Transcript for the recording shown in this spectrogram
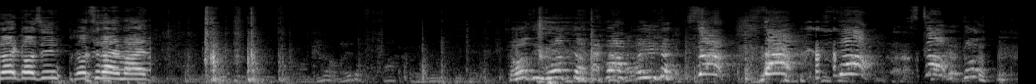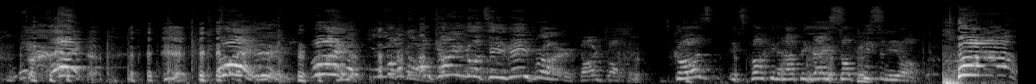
today, Gozzy. Not today, mate. Gozzy, what the fuck are you doing? Stop! Stop! Stop! Stop! Go- Oi! Oi! Oi! I'm coming on TV, bro! Don't drop it. Guys, it's fucking happy day. Stop pissing me off. Ah!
